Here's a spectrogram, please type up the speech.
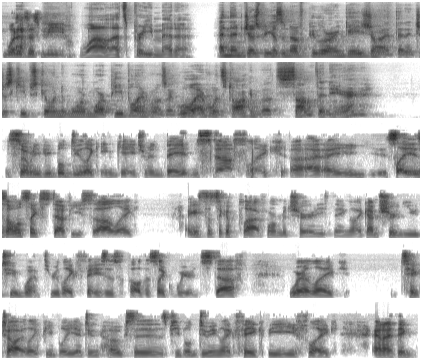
what does this mean? Wow that's pretty meta. And then just because enough people are engaged on it then it just keeps going to more and more people and everyone's like well everyone's talking about something here so many people do like engagement bait and stuff like uh, I, it's like it's almost like stuff you saw like I guess that's like a platform maturity thing. Like I'm sure YouTube went through like phases with all this like weird stuff where like TikTok, like people, yeah, doing hoaxes, people doing like fake beef, like, and I think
